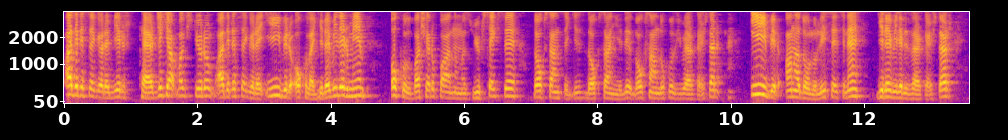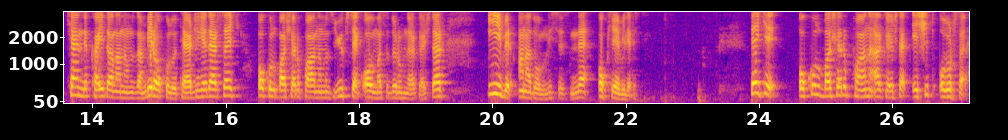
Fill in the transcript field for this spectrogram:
Adrese göre bir tercih yapmak istiyorum. Adrese göre iyi bir okula girebilir miyim? Okul başarı puanımız yüksekse 98, 97, 99 gibi arkadaşlar iyi bir Anadolu Lisesi'ne girebiliriz arkadaşlar. Kendi kayıt alanımızdan bir okulu tercih edersek okul başarı puanımız yüksek olması durumunda arkadaşlar iyi bir Anadolu Lisesi'nde okuyabiliriz. Peki okul başarı puanı arkadaşlar eşit olursa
